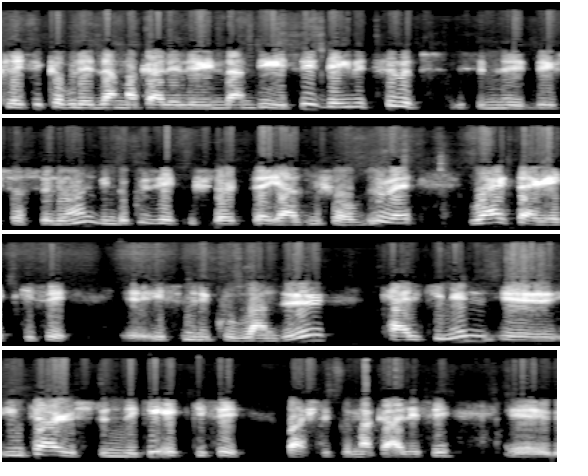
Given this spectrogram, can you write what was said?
klasik kabul edilen makalelerinden birisi David Phillips isimli bir sosyoloğun 1974'te yazmış olduğu ve Werther etkisi ismini kullandığı telkinin intihar üstündeki etkisi başlıklı makalesi. E,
